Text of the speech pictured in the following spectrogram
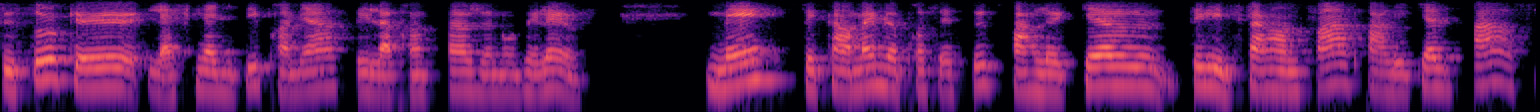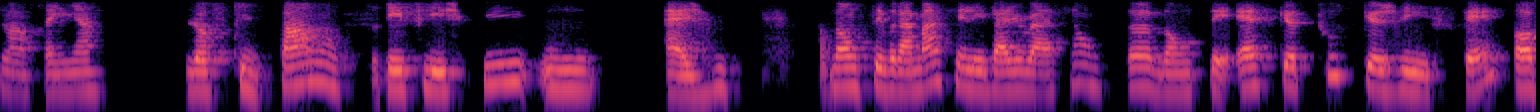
C'est sûr que la finalité première, c'est l'apprentissage de nos élèves. Mais c'est quand même le processus par lequel, tu sais, les différentes phases par lesquelles passe l'enseignant lorsqu'il pense, réfléchit ou agit. Donc, c'est vraiment, c'est l'évaluation de ça. Donc, c'est est-ce que tout ce que j'ai fait a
